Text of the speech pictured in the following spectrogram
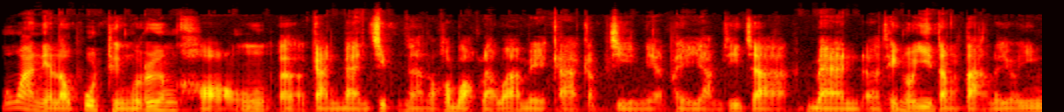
เมื่อวานเนี่ยเราพูดถึงเรื่องของออการแบนชิปนะเราก็บอกแล้วว่าอเมริกากับจีนเนี่ยพยายามที่จะแบนเเทคโนโลยีต่างๆ โดยเฉพาะยิ่ง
